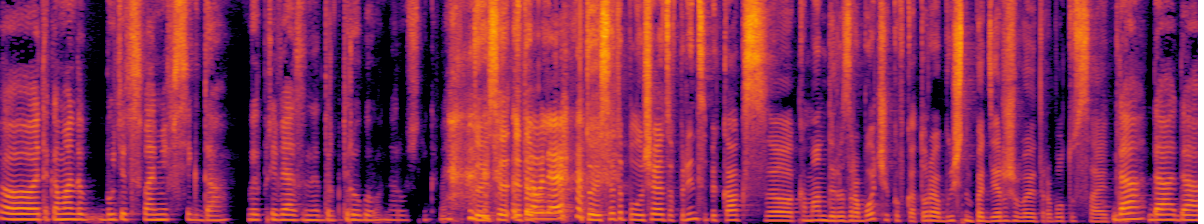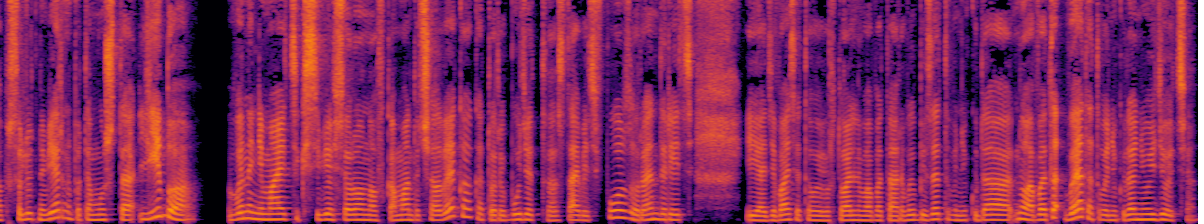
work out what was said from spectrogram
Э, эта команда будет с вами всегда. Вы привязаны друг к другу наручниками. То есть, э, это, то есть это получается, в принципе, как с э, командой разработчиков, которая обычно поддерживает работу сайта. Да, да, да, абсолютно верно, потому что либо вы нанимаете к себе все равно в команду человека, который будет ставить в позу, рендерить и одевать этого виртуального аватара. Вы без этого никуда, ну, а вы от этого никуда не уйдете.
